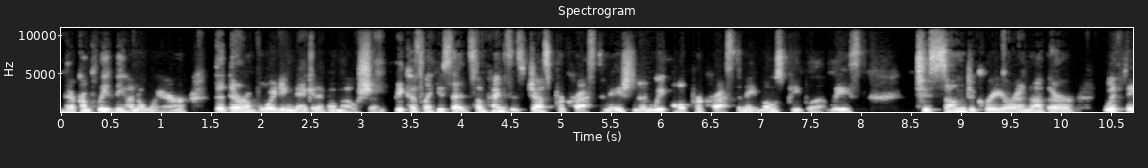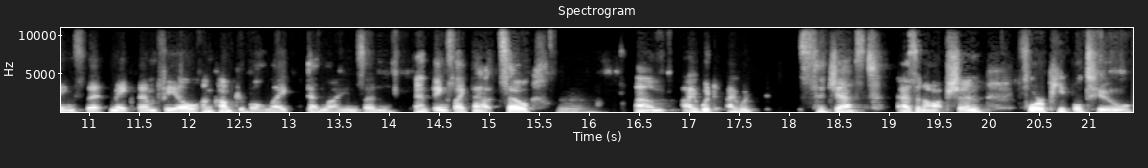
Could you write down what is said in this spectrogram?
they're completely unaware that they're avoiding negative emotion because, like you said, sometimes it's just procrastination, and we all procrastinate. Most people, at least, to some degree or another, with things that make them feel uncomfortable, like deadlines and and things like that. So. Hmm. Um, I would I would suggest as an option for people to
